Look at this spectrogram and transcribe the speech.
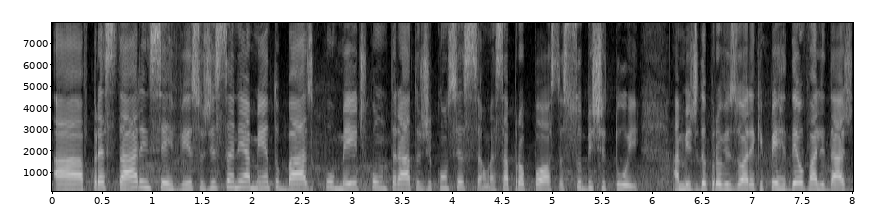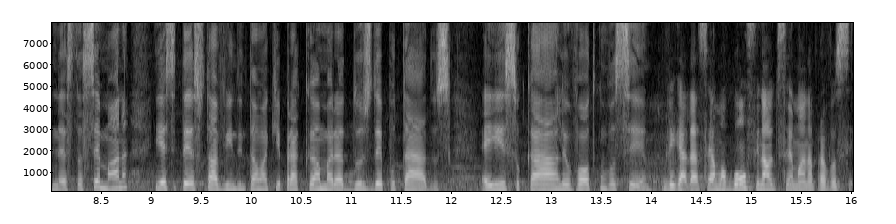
a prestarem serviços de saneamento básico por meio de contratos de concessão. Essa proposta substitui a medida provisória que perdeu validade nesta semana e esse texto está vindo então aqui para a Câmara dos Deputados. É isso, Carla, eu volto com você. Obrigada, Selma. Bom final de semana para você.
